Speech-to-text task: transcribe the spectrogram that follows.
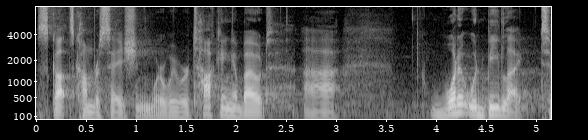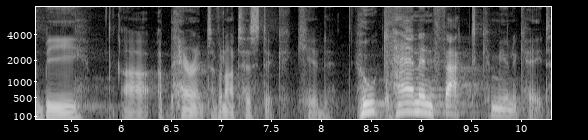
Scott's conversation, where we were talking about uh, what it would be like to be uh, a parent of an autistic kid who can in fact communicate,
